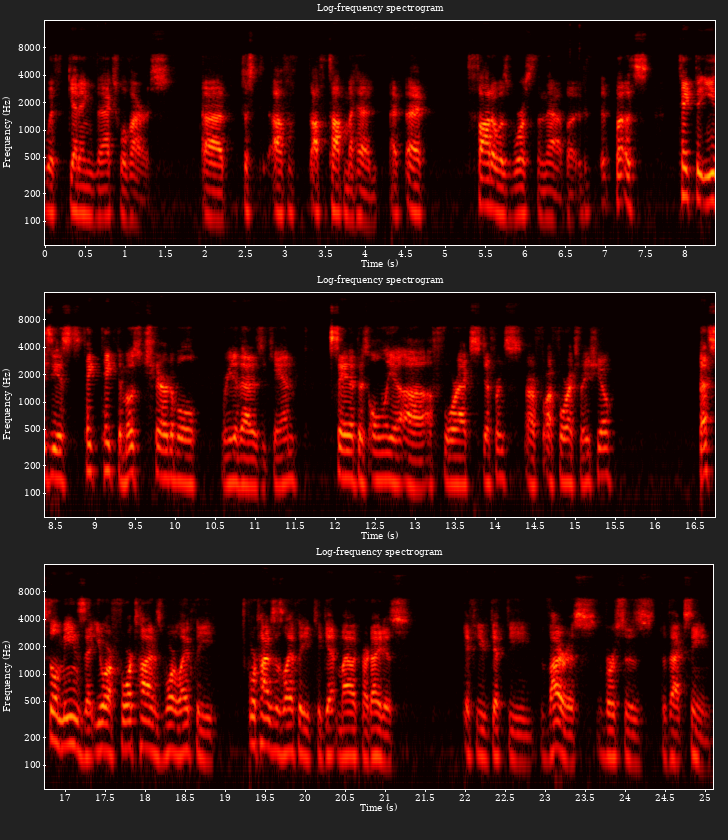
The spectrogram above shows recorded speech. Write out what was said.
with getting the actual virus. Uh, just off of, off the top of my head, I, I, thought it was worse than that, but but let's take the easiest, take take the most charitable read of that as you can. Say that there's only a a four x difference or a four x ratio. That still means that you are four times more likely, four times as likely to get myocarditis if you get the virus versus the vaccine.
